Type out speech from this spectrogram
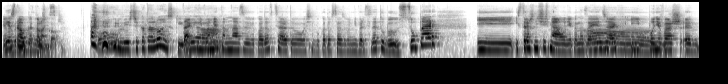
Ja jest to kataloński. O, mieście kataloński. Tak, ja. nie pamiętam nazwy wykładowcy, ale to był właśnie wykładowca z uniwersytetu, był super i, i strasznie się śmiałam u niego na zajęciach i ponieważ y,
